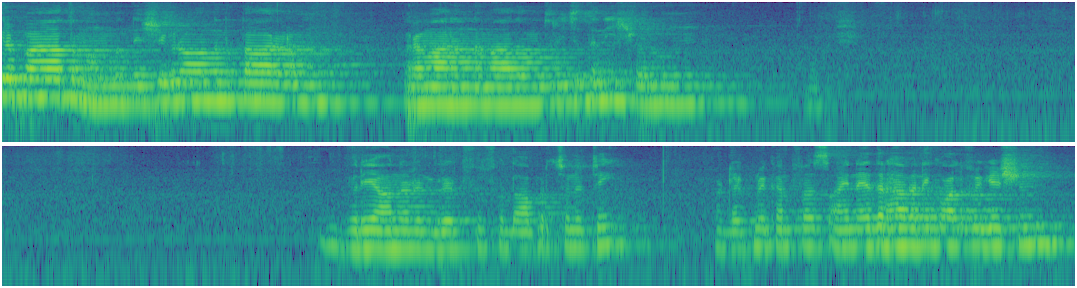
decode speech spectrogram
वाचालं भङ्गं लङ्गायते गिरिं यत्कृपातमं वंदे शिखरानन्दतारणं परमानन्दमाधवं श्रीचतनीश्वरम् very honored and grateful for the opportunity. But let me confess, I neither have any qualification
